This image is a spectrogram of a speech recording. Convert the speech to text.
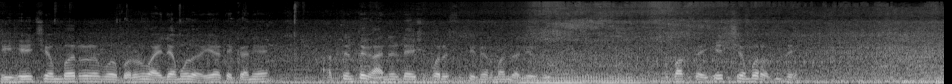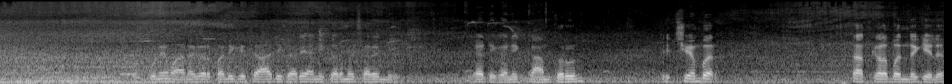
हे चेंबर व- भरून वाहिल्यामुळं या ठिकाणी अत्यंत घाणेरडी अशी परिस्थिती निर्माण झाली होती. बघताय हेच चेंबर होतं ते. पुणे महानगरपालिकेच्या अधिकारी आणि कर्मचाऱ्यांनी या ठिकाणी काम करून ते चेंबर तात्काळ बंद केलं.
